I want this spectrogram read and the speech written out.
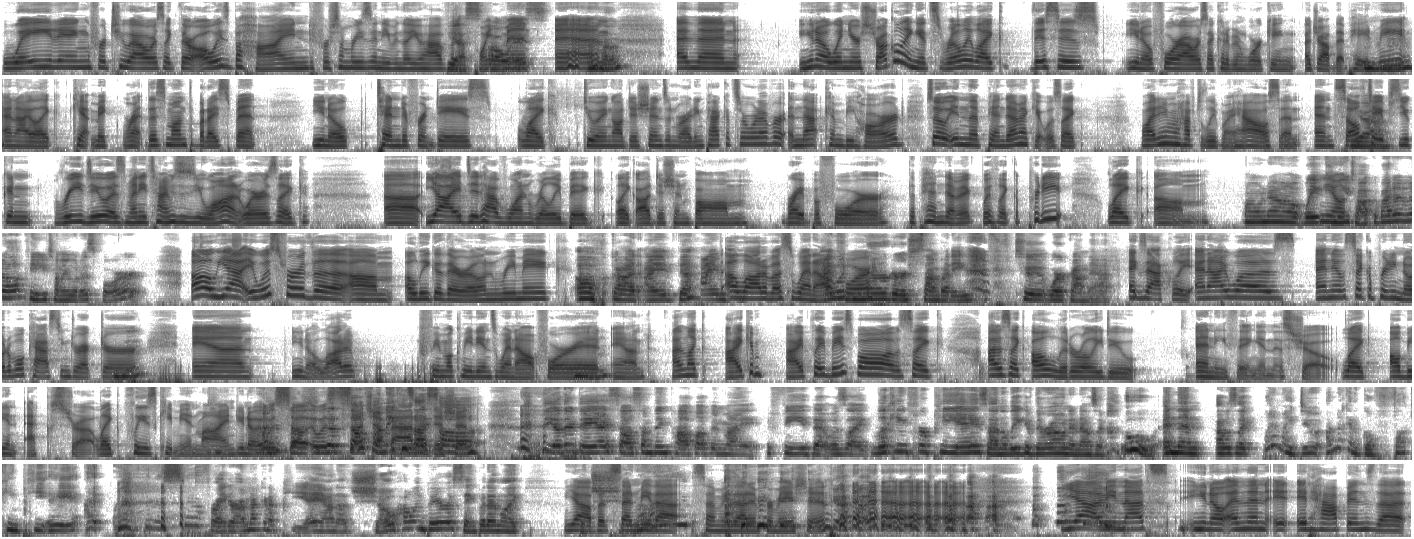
Waiting for two hours, like they're always behind for some reason, even though you have an appointment. always. And Uh-huh. and then, you know, when you're struggling, it's really like this is, you know, four hours I could have been working a job that paid me Mm-hmm. and I like can't make rent this month, but I spent, you know, 10 different days like doing auditions and writing packets or whatever. And that can be hard. So in the pandemic, it was like, well, I didn't even have to leave my house and, and self tapes you can redo as many times as you want. Whereas like, uh, yeah, I did have one really big like audition bomb right before the pandemic with like a pretty like um Oh no! Wait, can You know- you talk about it at all? Can you tell me what it was for? oh yeah, it was for the um A League of Their Own remake. Oh God, I that I'm A lot of us went out I would for murder somebody to work on that. exactly, and I was and it was like a pretty notable casting director, and you know a lot of female comedians went out for it, and I'm like I can I play baseball. I was like I was like I'll literally do anything in this show. Like I'll be an extra. Like please keep me in mind. You know, it was so it was that's so such a bad I saw- audition. the other day I saw something pop up in my feed that was like looking for PAs on a league of their own, and I was like, ooh. And then I was like, what am I doing? I'm not gonna go fucking PA. I, I've been a staff writer. I'm not gonna PA on a show. How embarrassing. But I'm like, Yeah, But but send me that send me that information. yeah, I mean that's you know, and then it, it happens that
